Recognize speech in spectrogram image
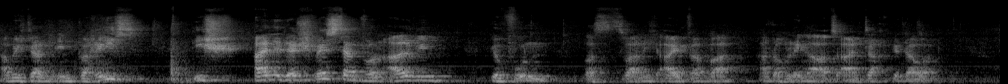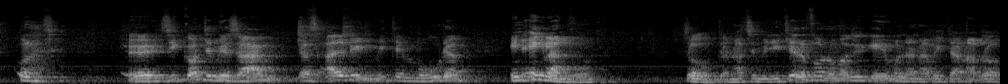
habe ich dann in Paris die, eine der Schwestern von Alvin gefunden, was zwar nicht einfach war, hat auch länger als einen Tag gedauert. Und äh, sie konnte mir sagen, dass Alvin mit dem Bruder in England wohnt. So, dann hat sie mir die Telefonnummer gegeben und dann habe ich dann also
